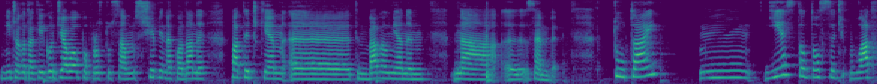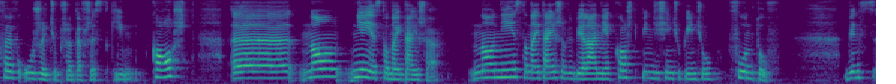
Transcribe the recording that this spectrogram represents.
niczego takiego. Działał po prostu sam z siebie, nakładany patyczkiem e, tym bawełnianym na e, zęby. Tutaj mm, jest to dosyć łatwe w użyciu przede wszystkim. Koszt e, no nie jest to najtańsze no nie jest to najtańsze wybielanie, koszt 55 funtów. Więc y,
